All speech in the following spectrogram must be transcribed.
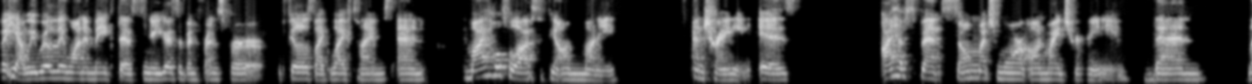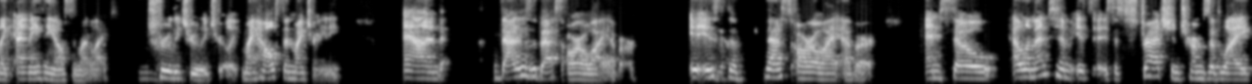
But yeah, we really want to make this, you know, you guys have been friends for feels like lifetimes. And my whole philosophy on money and training is I have spent so much more on my training than like anything else in my life. Mm-hmm. Truly, truly, truly. My health and my training. And that is the best ROI ever. It is yeah. the best ROI ever. And so Elementum is, is a stretch in terms of like,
